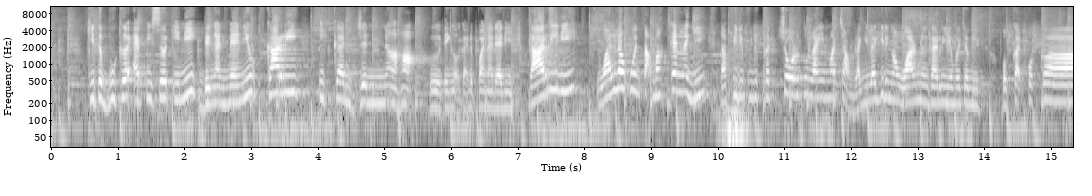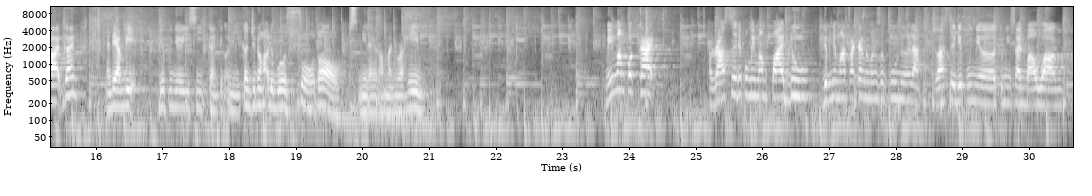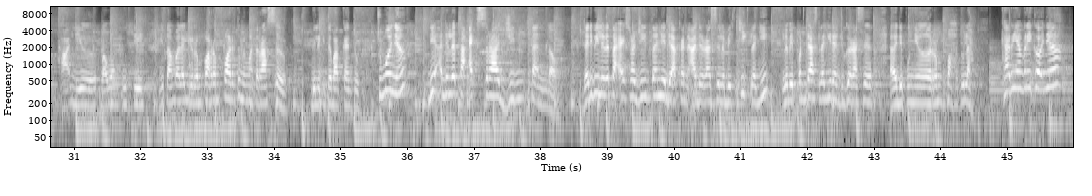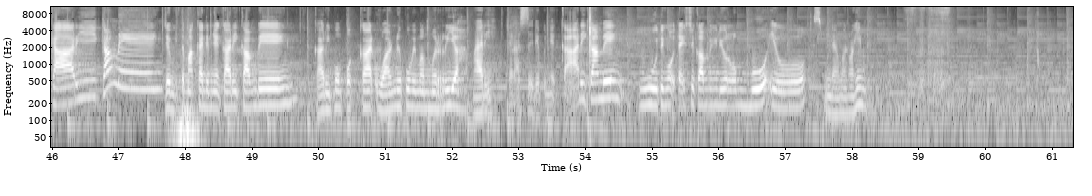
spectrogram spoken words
kita buka episod ini dengan menu kari ikan jenahak. Oh, tengok kat depan ada ni. Kari ni walaupun tak makan lagi tapi dia punya kecor tu lain macam. Lagi-lagi dengan warna kari yang macam ni. Pekat-pekat kan. Nanti ambil dia punya isi ikan. Tengok ni ikan jenahak dia besar tau. Bismillahirrahmanirrahim. Memang pekat, Rasa dia pun memang padu. Dia punya masakan memang sempurna lah. Rasa dia punya tumisan bawang, halia, bawang putih. Ditambah lagi rempah-rempah dia tu memang terasa bila kita makan tu. Cumanya, dia ada letak ekstra jintan tau. Jadi bila letak ekstra jintan dia, dia akan ada rasa lebih kick lagi, lebih pedas lagi dan juga rasa uh, dia punya rempah tu lah. Kari yang berikutnya, kari kambing. Jom kita makan dia punya kari kambing. Kari pun pekat, warna pun memang meriah. Mari, kita rasa dia punya kari kambing. Uh, tengok tekstur kambing dia lembut yo. Bismillahirrahmanirrahim.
